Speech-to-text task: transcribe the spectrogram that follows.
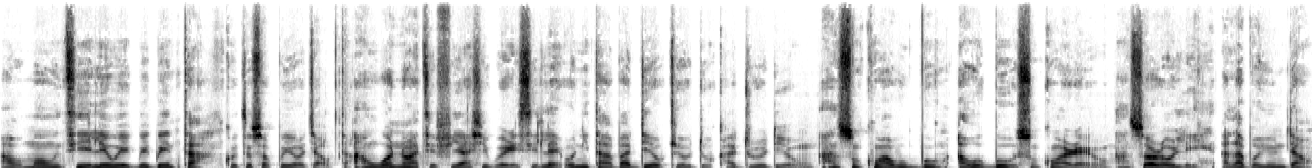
a ò mọ ohun tí eléwé gbégbé ń tà kó tó sọ pé ọjà ò tà. à ń wọ́nà àti fi aṣiwèrè sílẹ̀ ó ní tá a bá dé òkè odò ká dúró de òun. à ń sunkún awúgbó awúgbó ò sunkún ara ẹ̀ o. à ń sọ̀rọ̀ olè aláboyún ń dáhùn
